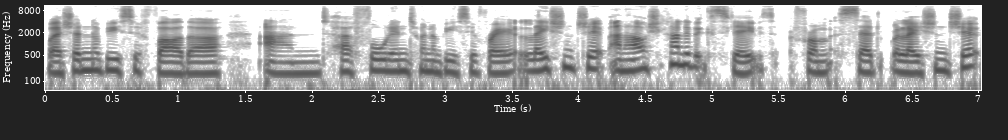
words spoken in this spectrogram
where she had an abusive father and her fall into an abusive relationship and how she kind of escapes from said relationship.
